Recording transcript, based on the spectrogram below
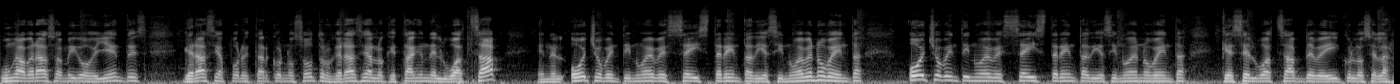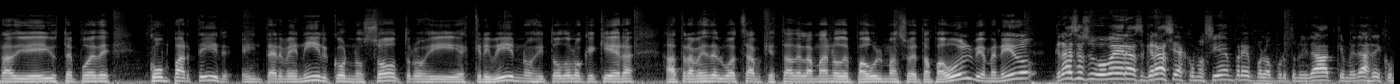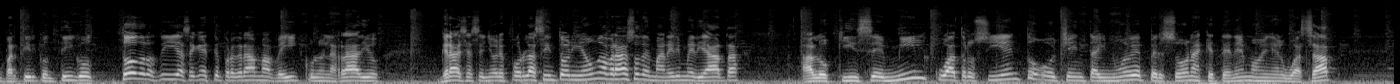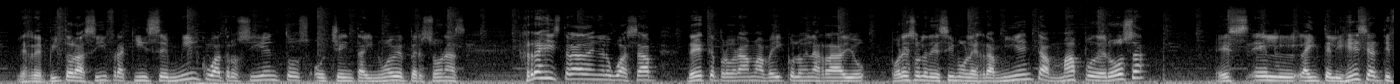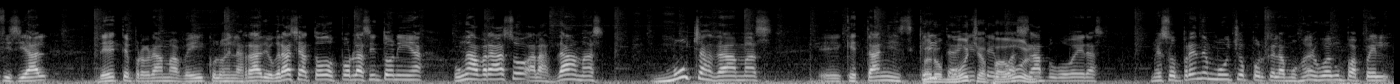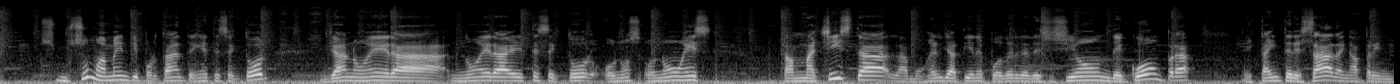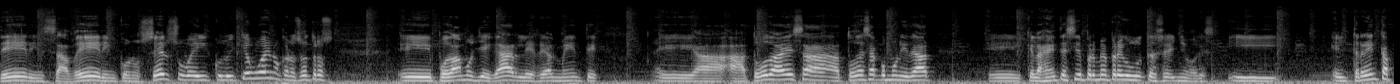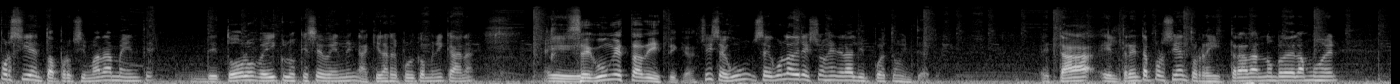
un abrazo amigos oyentes, gracias por estar con nosotros, gracias a los que están en el WhatsApp, en el 829-630-1990. 829-630-1990, que es el WhatsApp de Vehículos en la Radio y ahí usted puede compartir e intervenir con nosotros y escribirnos y todo lo que quiera a través del WhatsApp que está de la mano de Paul Manzueta. Paul, bienvenido. Gracias, Hugo. Gracias, como siempre, por la oportunidad que me das de compartir contigo todos los días en este programa Vehículo en la Radio. Gracias, señores, por la sintonía. Un abrazo de manera inmediata a los 15.489 personas que tenemos en el WhatsApp les repito la cifra, 15.489 personas registradas en el WhatsApp de este programa Vehículos en la Radio. Por eso le decimos la herramienta más poderosa es la inteligencia artificial de este programa Vehículos en la Radio. Gracias a todos por la sintonía. Un abrazo a las damas, muchas damas eh, que están inscritas en este WhatsApp, Hugo Veras. Me sorprende mucho porque la mujer juega un papel sumamente importante en este sector. Ya no era, no era este sector o no, o no es tan machista. La mujer ya tiene poder de decisión, de compra. Está interesada en aprender, en saber, en conocer su vehículo. Y qué bueno que nosotros eh, podamos llegarle realmente eh, a, toda esa, toda esa comunidad eh, que la gente siempre me pregunta, señores, y el 30% aproximadamente de todos los vehículos que se venden aquí en la República Dominicana. Eh, según estadísticas. Sí, según, según la Dirección General de Impuestos Internos. Está el 30% registrada al nombre de la mujer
